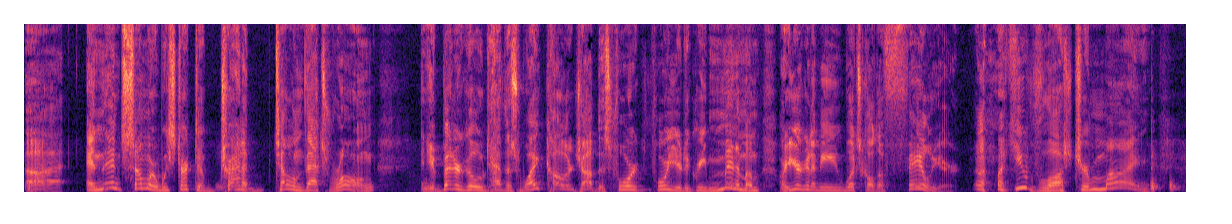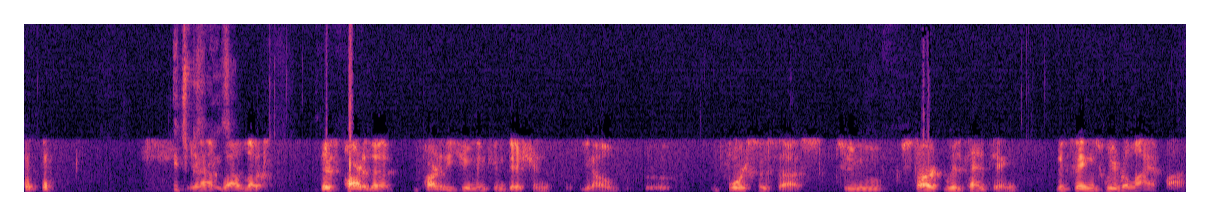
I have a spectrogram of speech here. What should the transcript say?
Uh, and then somewhere we start to try to tell them that's wrong. And you better go have this white collar job, this four four year degree minimum, or you're going to be what's called a failure. And I'm like, you've lost your mind. It's Yeah. crazy. Well, look, there's part of the part of the human condition, you know, forces us to start resenting the things we rely upon.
